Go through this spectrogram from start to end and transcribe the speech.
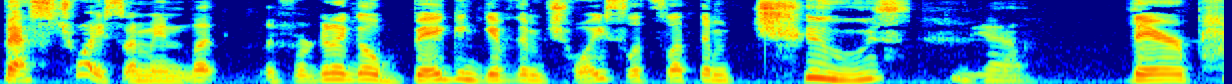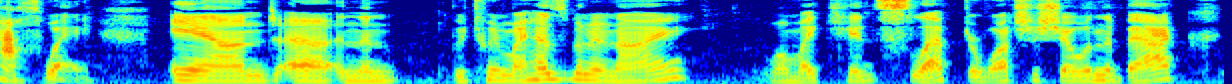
best choice. I mean, let if we're gonna go big and give them choice, let's let them choose yeah. their pathway. And uh, and then between my husband and I, while my kids slept or watched a show in the back,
